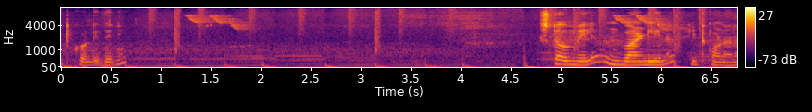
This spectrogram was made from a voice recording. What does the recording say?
ಇಟ್ಕೊಂಡಿದ್ದೀನಿ. ಸ್ಟವ್ ಮೇಲೆ ಒಂದು ಬಾಣಲಿನ ಇಟ್ಕೊಳ್ಳೋಣ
